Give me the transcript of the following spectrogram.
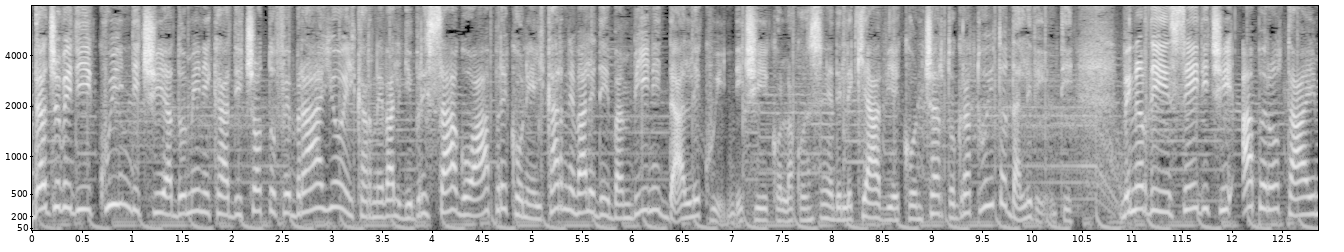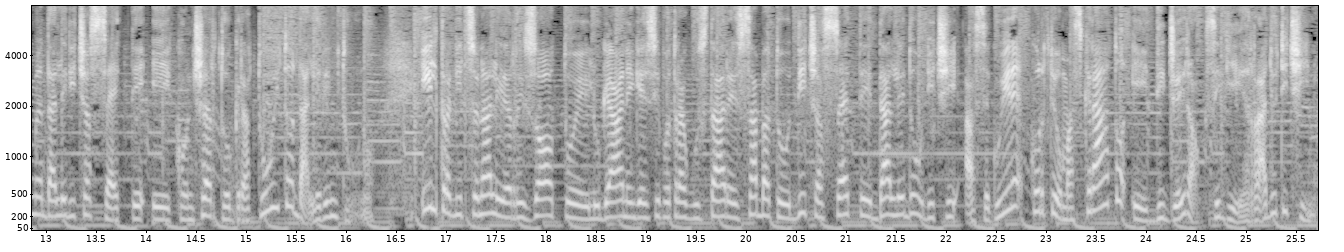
Da giovedì 15 a domenica 18 febbraio il Carnevale di Brissago apre con il Carnevale dei Bambini dalle 15, con la consegna delle chiavi e concerto gratuito dalle 20. Venerdì 16 Apero Time dalle 17 e concerto gratuito dalle 21. Il tradizionale risotto e luganighe si potrà gustare sabato 17 dalle 12, a seguire corteo mascherato e DJ Roxy di Radio Ticino.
